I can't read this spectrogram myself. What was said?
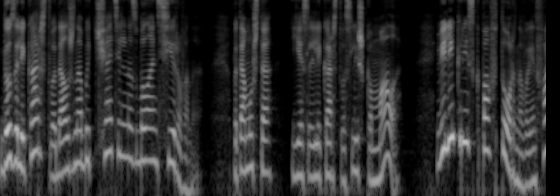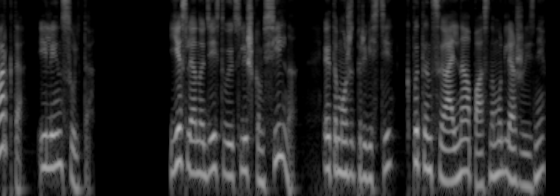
Доза лекарства должна быть тщательно сбалансирована, потому что Если лекарства слишком мало, велик риск повторного инфаркта или инсульта. Если оно действует слишком сильно, это может привести к потенциально опасному для жизни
